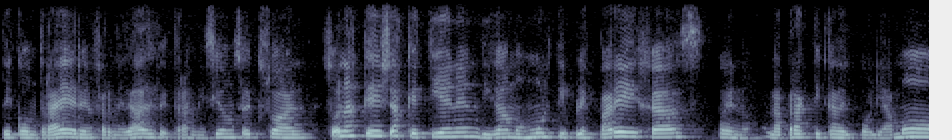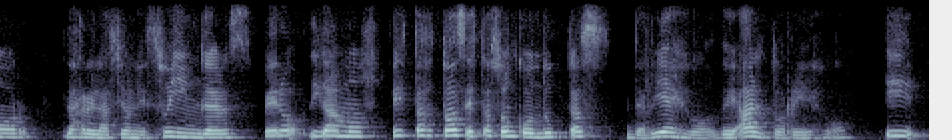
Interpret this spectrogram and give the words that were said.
de contraer enfermedades de transmisión sexual, son aquellas que tienen, digamos, múltiples parejas, bueno, la práctica del poliamor, las relaciones swingers, pero digamos, estas, todas estas son conductas de riesgo, de alto riesgo. Y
